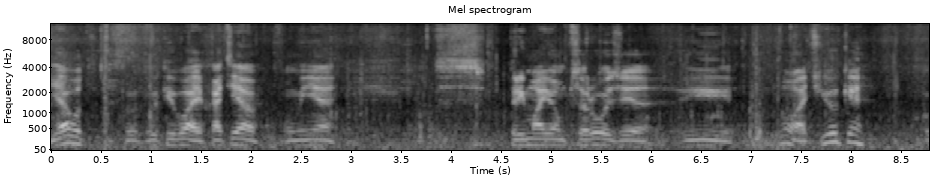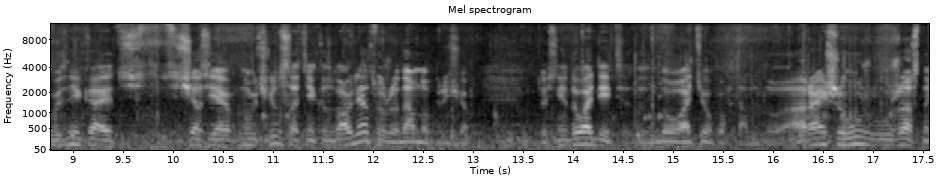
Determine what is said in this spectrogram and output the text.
Я вот выпиваю, хотя у меня при моем циррозе и ну, отеки возникают. Сейчас я научился от них избавляться уже давно причем. То есть не доводить до отеков там. А раньше уж, ужасно.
